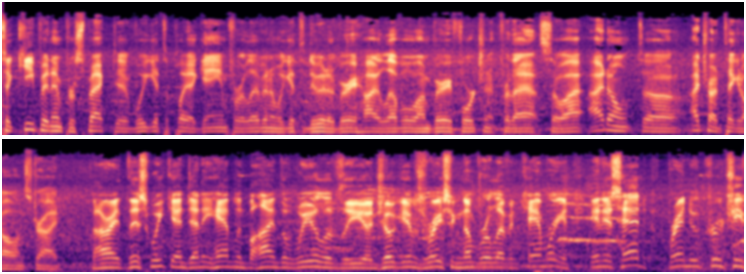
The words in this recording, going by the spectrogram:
to keep it in perspective, we get to play a game for a living and we get to do it at a very high level. I'm very fortunate for that. So I, I don't, uh, I try to take it all in stride. All right, this weekend, Denny Hamlin behind the wheel of the uh, Joe Gibbs Racing number 11 Camry, and in his head, brand new crew chief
